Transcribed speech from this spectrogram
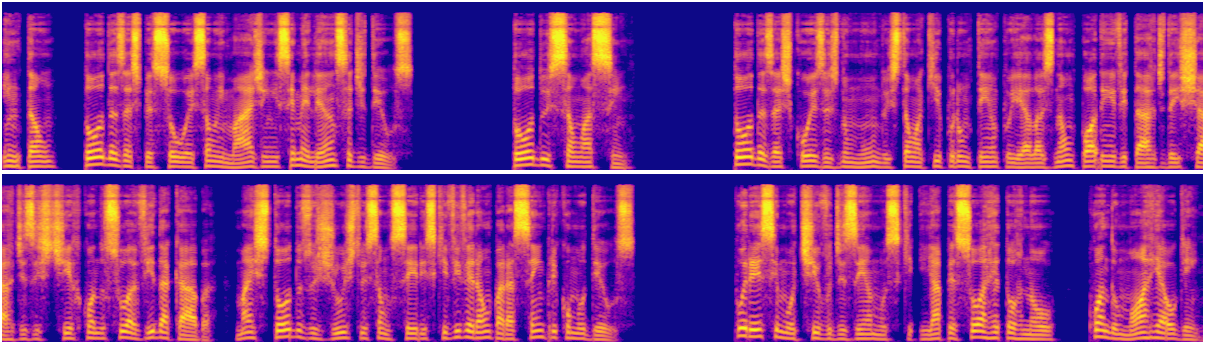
Então, todas as pessoas são imagem e semelhança de Deus. Todos são assim. Todas as coisas no mundo estão aqui por um tempo e elas não podem evitar de deixar de existir quando sua vida acaba, mas todos os justos são seres que viverão para sempre como Deus. Por esse motivo dizemos que e a pessoa retornou, quando morre alguém.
